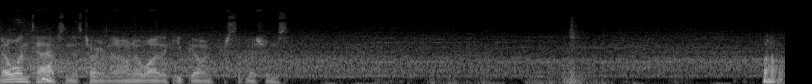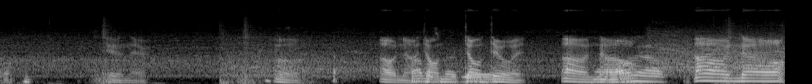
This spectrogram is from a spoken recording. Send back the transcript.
No one taps in this tournament. I don't know why they keep going for submissions. Oh, Get in there. Oh. Oh no, don't don't do it. Oh Oh, no. no. Oh no.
